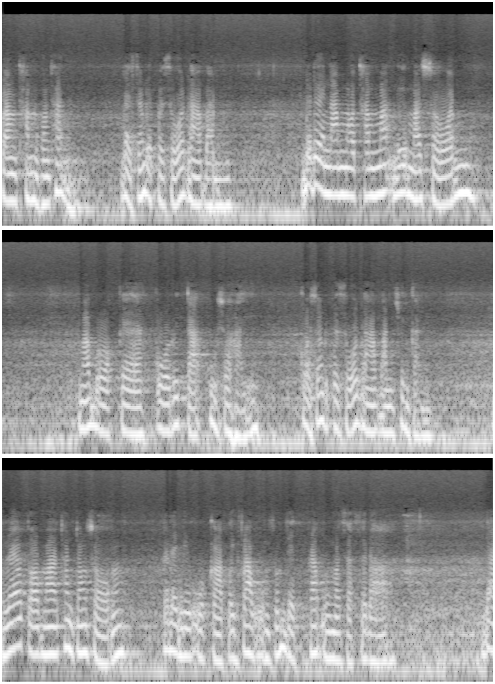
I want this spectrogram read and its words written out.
ฟังธรรมของท่าน ได้สำเร็จพระโสดาบันได้ได้นำเอาธรรมะนี้มาสอน มาบอกแก่โกริตะผู้สหายก็สำเร็จพระโสดาบันเช่นกัน แล้วต่อมาท่านทั้งสองก็ได้มีโอกาสไปเฝ้าองค์สมเด็จพระองค์มาศาสดา ได้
